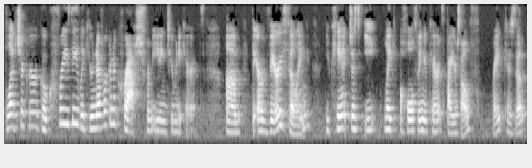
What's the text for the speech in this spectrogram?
blood sugar go crazy. Like you're never gonna crash from eating too many carrots. Um, they are very filling. You can't just eat like a whole thing of carrots by yourself, right? Because that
